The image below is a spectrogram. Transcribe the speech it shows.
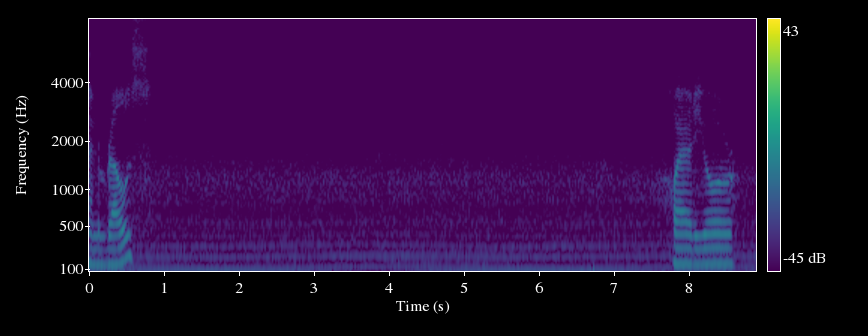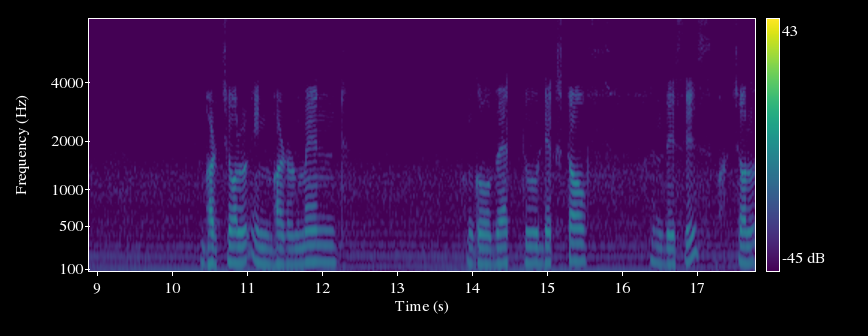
and browse. Where your virtual environment go back to desktop. And this is virtual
